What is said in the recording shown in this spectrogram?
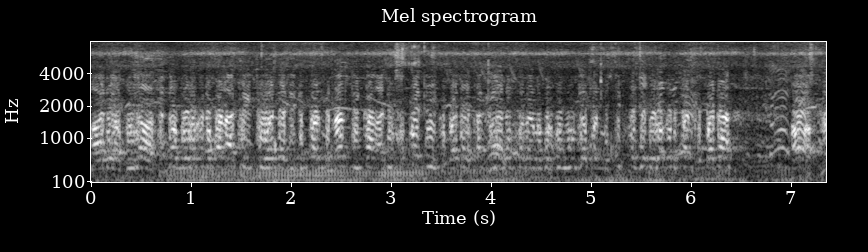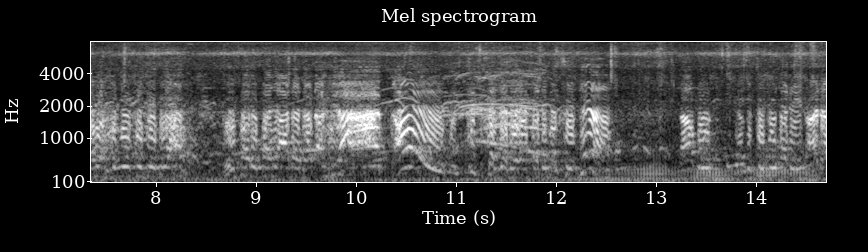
Ade Abdullah tendang bola ke depan Aceh Juanda di depan menanti Kang Ade Supendi kepada sang gelandang serang nomor punggung 8 mencip saja bola ke depan kepada oh, nomor punggung 17 rupa-rupanya ada Dadang Hilat oh mencip saja bola tadi maksudnya namun yang dituju tadi ada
